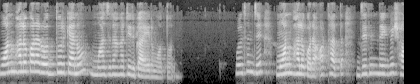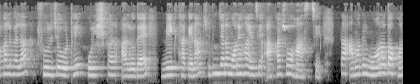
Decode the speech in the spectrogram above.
মন ভালো করা রোদ্দুর কেন মাঝরাঙাটির গায়ের মতন? বলছেন যে, মন ভালো করা। অর্থাৎ যেদিন দেখবে সকালবেলা সূর্য ওঠে, পরিষ্কার আলো দেয়, মেঘ থাকে না, সেদিন যেন মনে হয় যে আকাশও হাসছে। তা আমাদের মনও তখন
